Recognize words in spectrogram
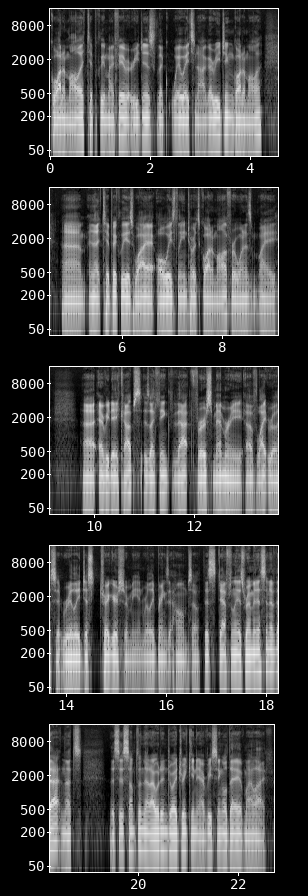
Guatemala, typically my favorite region is the Huehuetenango region, in Guatemala. Um, and that typically is why I always lean towards Guatemala for one of my uh, everyday cups. Is I think that first memory of light roast it really just triggers for me and really brings it home. So this definitely is reminiscent of that, and that's this is something that I would enjoy drinking every single day of my life.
